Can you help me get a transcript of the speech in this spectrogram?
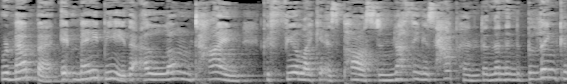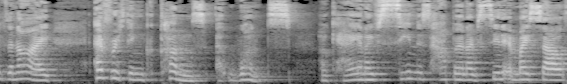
Remember, it may be that a long time could feel like it has passed and nothing has happened, and then in the blink of an eye, everything comes at once. Okay. And I've seen this happen. I've seen it in myself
